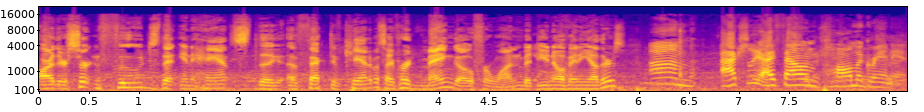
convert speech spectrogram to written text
are there certain foods that enhance the effect of cannabis? I've heard mango for one, but do you know of any others? Um, actually, I found pomegranate.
